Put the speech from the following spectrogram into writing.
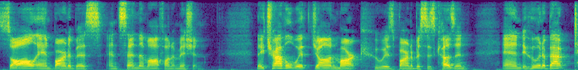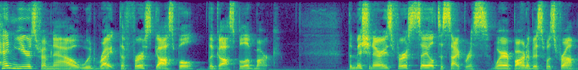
Saul and Barnabas and send them off on a mission. They travel with John Mark, who is Barnabas's cousin, and who in about 10 years from now would write the first gospel, the Gospel of Mark. The missionaries first sailed to Cyprus, where Barnabas was from.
